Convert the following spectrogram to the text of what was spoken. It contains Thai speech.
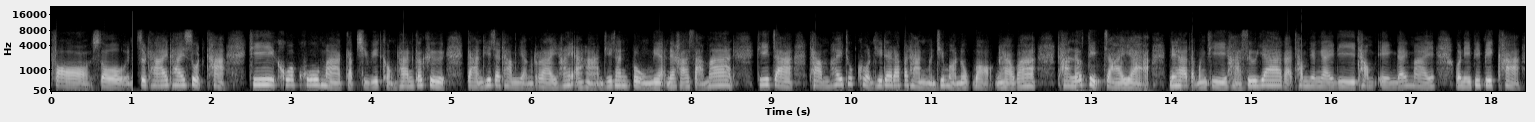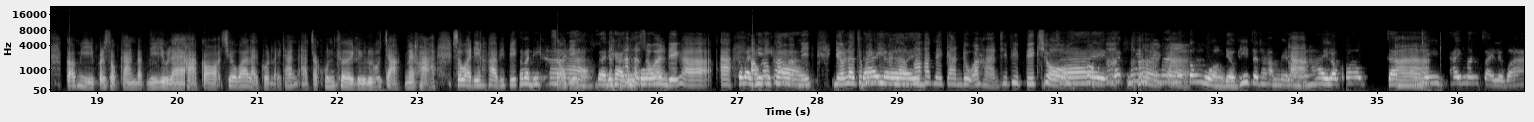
for Soul สุดท้ายท้ายสุดค่ะ ที่ควบคู่มากับชีวิตของท่านก็คือ การที่จะทำอย่างไรให้อาหารที่ท่านปรุงเนี่ยนะคะสามารถที่จะทำให้ทุกคนที่ได้รับประทานเหมือนที่หมอนกบอกนะคะว่าทานแล้วติดใจอะนะคะแต่บางทีหาซื้อยากอะทำยังไงดีทำเองได้ไหม วันนี้พี่ปิ๊กค่ะ ก็มีประสบการณ์แบบนี้อยู่แล้วค่ะ ก็เชื่อว่าหลายคนหลายท่านอาจจะคุ้นเคยหรือรู้จักนะคะ สวัสดีค่ะพี่ปิ๊กสวัสดีค่ะสวัสดีสวัสดีค่ะคุณกุ้งสวัสดีค่ะอะสวัสดีเอาคค่ะร่าวๆแบบนี้ เดี๋ยวเราจะไม่ได้มีเวลาเลยมากในการดูอาหารที่พี่ปิ๊กโชว์ ใช่ไม่ไม่ไม่ไม่ค่ะไม่ต้องห่วงเดี๋ยวพี่จะทำเวลาค่ะให้ แล้วก็จะอ่าทำให้ให้มั่นใจเลยว่า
